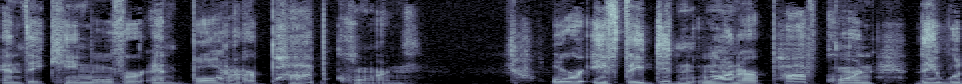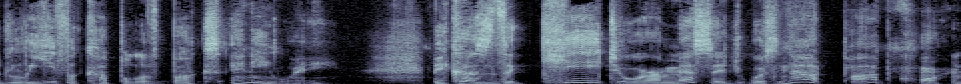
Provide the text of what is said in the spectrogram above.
And they came over and bought our popcorn. Or if they didn't want our popcorn, they would leave a couple of bucks anyway. Because the key to our message was not popcorn,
